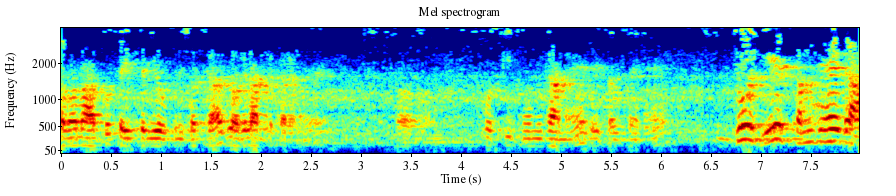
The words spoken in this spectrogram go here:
अब हम आपको तैतरीय उपनिषद का जो अगला प्रकरण है उसकी भूमिका में ले चलते हैं। जो ये समझेगा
